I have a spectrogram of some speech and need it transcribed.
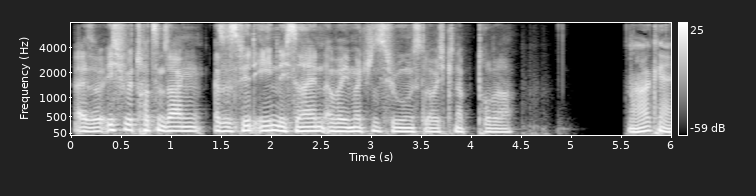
Also ich würde trotzdem sagen, also es wird ähnlich sein, aber Emergency Room ist, glaube ich, knapp drüber. Ah, Okay.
